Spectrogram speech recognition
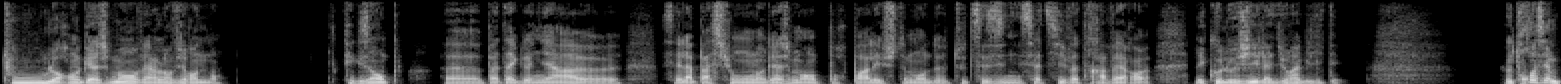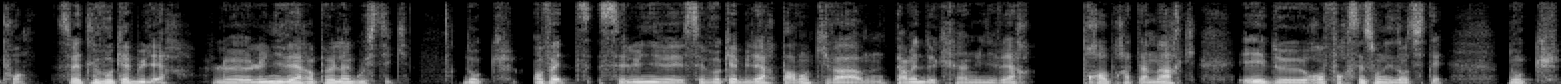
tout leur engagement envers l'environnement. Exemple, euh, Patagonia, euh, c'est la passion, l'engagement pour parler justement de toutes ces initiatives à travers l'écologie et la durabilité. Le troisième point, ça va être le vocabulaire, l'univers un peu linguistique. Donc, en fait, c'est l'univers, c'est le vocabulaire, pardon, qui va permettre de créer un univers propre à ta marque et de renforcer son identité. Donc,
